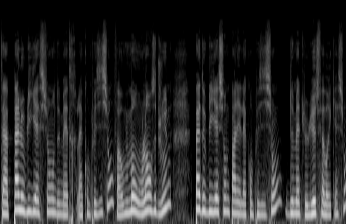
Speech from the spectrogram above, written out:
T'as pas l'obligation de mettre la composition, enfin au moment où on lance June, pas d'obligation de parler de la composition, de mettre le lieu de fabrication.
